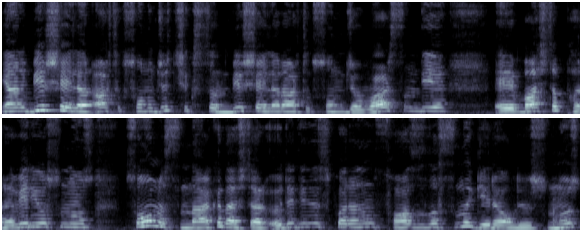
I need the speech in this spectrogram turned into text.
Yani bir şeyler artık sonuca çıksın, bir şeyler artık sonuca varsın diye e, başta para veriyorsunuz. Sonrasında arkadaşlar ödediğiniz paranın fazlasını geri alıyorsunuz.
